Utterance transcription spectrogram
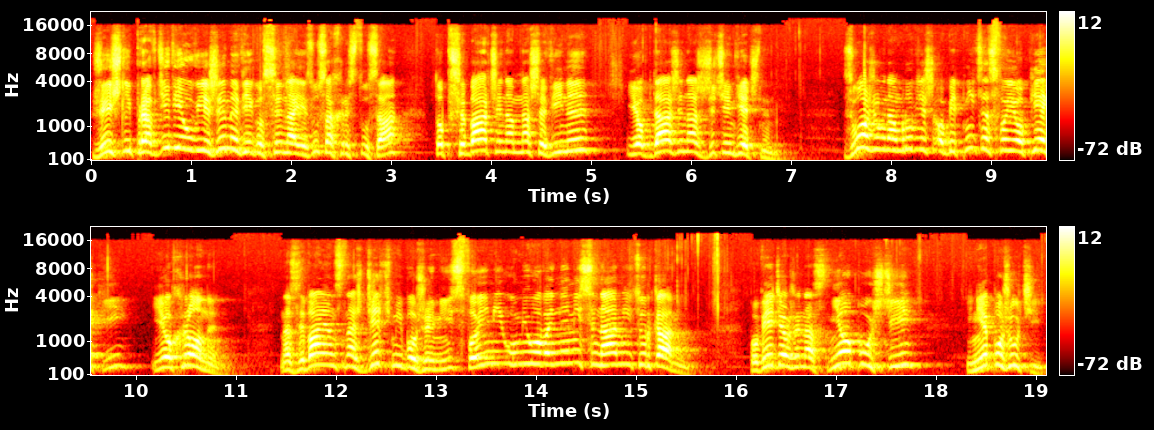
że jeśli prawdziwie uwierzymy w Jego Syna Jezusa Chrystusa, to przebaczy nam nasze winy i obdarzy nas życiem wiecznym. Złożył nam również obietnicę swojej opieki i ochrony, nazywając nas dziećmi bożymi, swoimi umiłowanymi synami i córkami. Powiedział, że nas nie opuści i nie porzuci.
